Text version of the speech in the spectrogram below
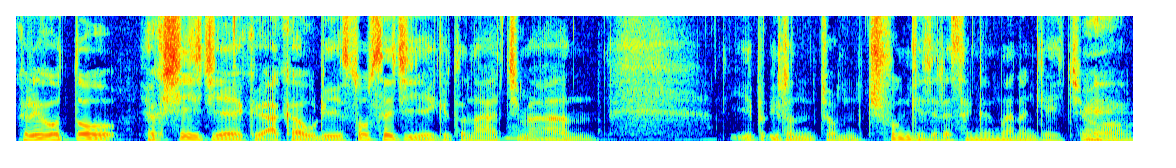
그리고 또 역시 이제 그 아까 우리 소세지 얘기도 나왔지만 이- 이런 좀 추운 계절에 생각나는 게 있죠. 네.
